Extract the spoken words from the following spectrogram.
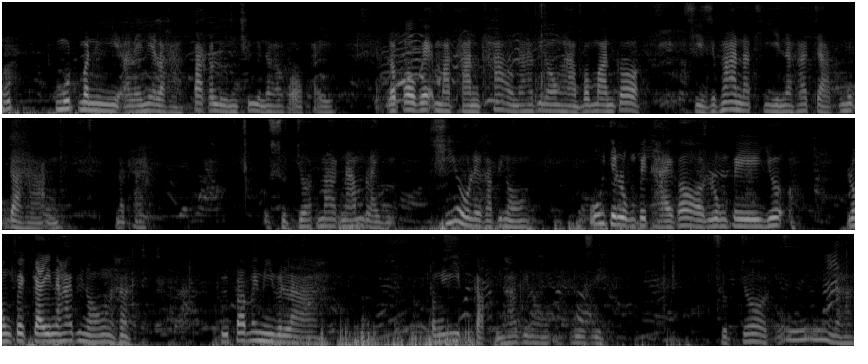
มุดมุดมณีอะไรเนี่ยแหละค่ะป้าก็ลืมชื่อนะคะขออภัยแล้วก็แวะมาทานข้าวนะคะพี่น้องห่างประมาณก็ 45 นาทีนะคะ จากมุกดาหาร นะคะสุดยอดมากน้ำไหลเชี่ยวเลยค่ะพี่น้องอู้จะลงไปถ่ายก็ลงไปเยอะ ลงไปไกลนะฮะพี่น้องนะคือป้าไม่มีเวลา ต้องรีบกลับนะฮะพี่น้องดูสิ สุดยอดโอ้นะฮะ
